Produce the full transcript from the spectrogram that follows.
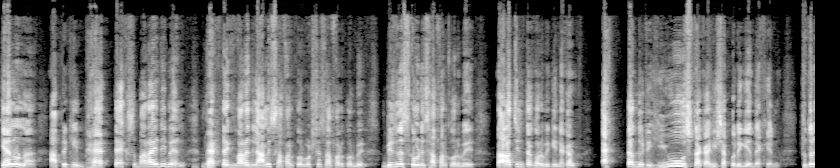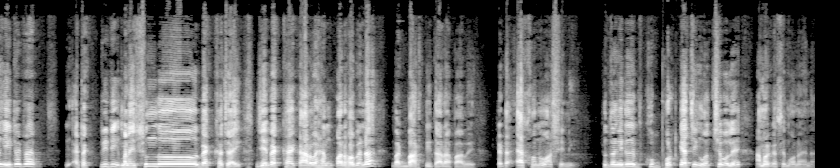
কেননা, আপনি কি ভ্যাট ট্যাক্স বাড়াই দিবেন? ভ্যাট ট্যাক্স বাড়াই দিলে আমি সাফার করব, সে সাফার করবে বিজনেস কমিটি সাফার করবে, তারা চিন্তা করবে কিনা? কারণ একটা, দুইটি হিউজ টাকা হিসাব করে গিয়ে দেখেন। সুতরাং এইটা একটা একটা ক্রিটি মানে সুন্দর ব্যাখ্যা চাই। যে ব্যাখ্যায় কারও হ্যাম্পার হবে না বাট বাড়তি তারা পাবে। সেটা এখনও আসেনি। সুতরাং এটা খুব ভোট ক্যাচিং হচ্ছে বলে আমার কাছে মনে হয় না।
